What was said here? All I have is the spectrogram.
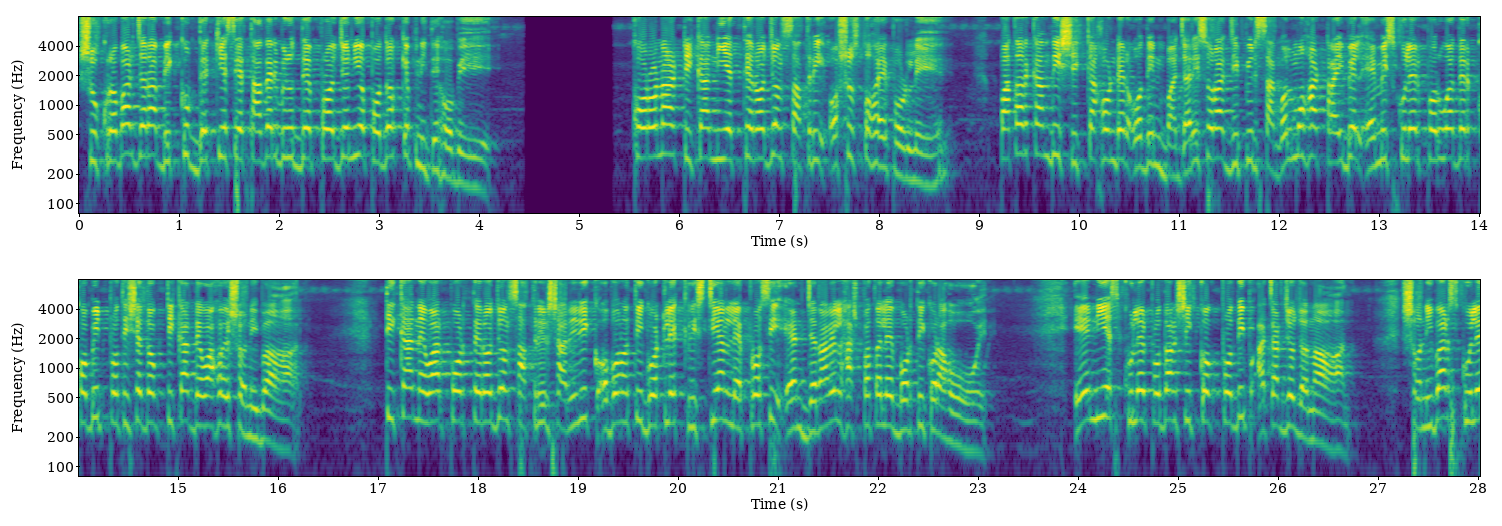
শুক্রবার যারা বিক্ষোভ দেখিয়েছে তাদের বিরুদ্ধে প্রয়োজনীয় পদক্ষেপ নিতে হবে। করোনার টিকা নিয়ে তেরো জন ছাত্রী অসুস্থ হয়ে পড়লেন। পাতারকান্দি শিক্ষাখণ্ডের অধীন বাজারিসরা জিপির ছাগলমোহা ট্রাইবেল এম স্কুলের পড়ুয়াদের কোভিড প্রতিষেধক টিকা দেওয়া হয় শনিবার। টিকা নেওয়ার পর তেরো জন ছাত্রীর শারীরিক অবনতি ঘটলে ক্রিস্টিয়ান লেপ্রসি অ্যান্ড জেনারেল হাসপাতালে ভর্তি করা হয়। এ নিয়ে স্কুলের প্রধান শিক্ষক প্রদীপ আচার্য জানান, শনিবার স্কুলে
